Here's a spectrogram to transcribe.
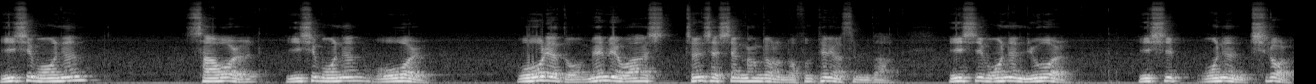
25년 4월, 25년 5월, 5월에도 매매와 시- 전세 시장 강도는 높은 편이었습니다. 25년 6월, 25년 7월,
